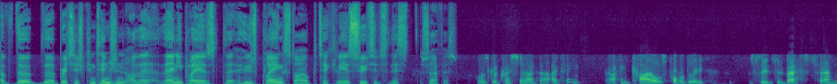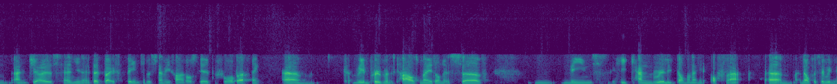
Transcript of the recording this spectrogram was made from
Of the, the British contingent, are there, there any players that whose playing style particularly is suited to this surface? Well, it's a good question. I, I think I think Kyle's probably suits it best, and and Jo's, and you know they've both been to the semi-finals here before. But I think um, the improvements Kyle's made on his serve means he can really dominate off that. Um, and obviously we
